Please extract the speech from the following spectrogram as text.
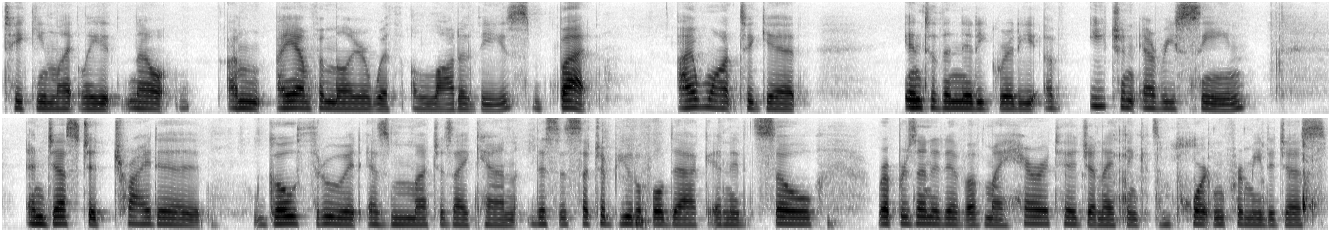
taking lightly. Now, I'm I am familiar with a lot of these, but I want to get into the nitty gritty of each and every scene and just to try to go through it as much as I can. This is such a beautiful deck and it's so representative of my heritage and I think it's important for me to just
